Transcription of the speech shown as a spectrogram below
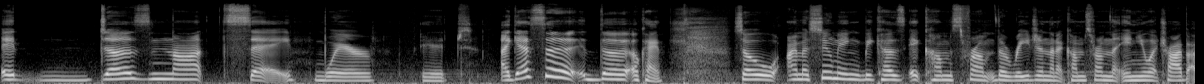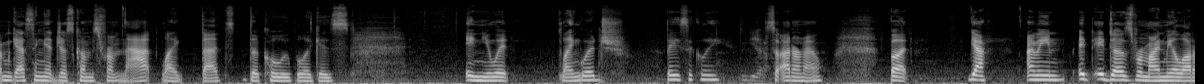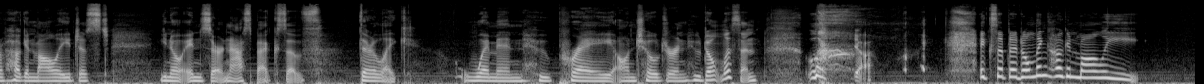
it does not say where it I guess uh, the okay. So I'm assuming because it comes from the region that it comes from, the Inuit tribe. I'm guessing it just comes from that. Like that's the Qalupalik is Inuit language, basically. Yeah. So I don't know, but yeah, I mean, it it does remind me a lot of Hugging Molly, just you know, in certain aspects of they're like women who prey on children who don't listen. Yeah. Except I don't think Hugging Molly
